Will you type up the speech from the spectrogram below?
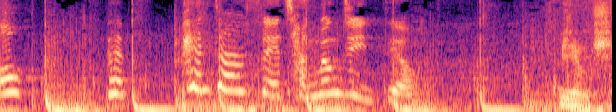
어? 펜, 펜트하우스에 장명진 있대요. 민영 씨,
